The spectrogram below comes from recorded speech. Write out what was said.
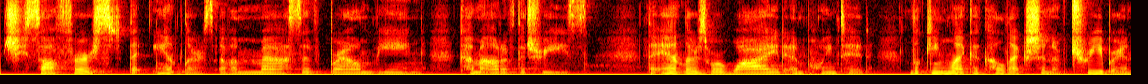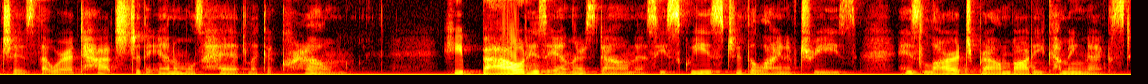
she saw first the antlers of a massive brown being come out of the trees. The antlers were wide and pointed, looking like a collection of tree branches that were attached to the animal's head like a crown. He bowed his antlers down as he squeezed through the line of trees, his large brown body coming next,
